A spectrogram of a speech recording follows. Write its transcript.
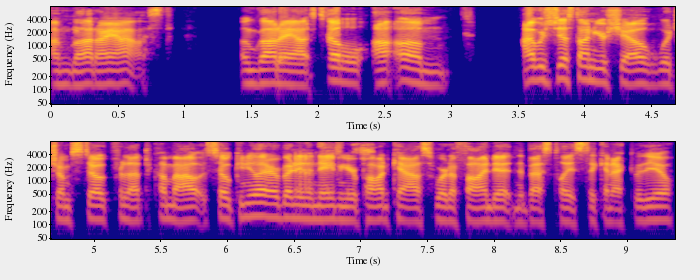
I'm glad I asked. I'm glad I asked. So uh, um I was just on your show, which I'm stoked for that to come out. So can you let everybody know the name of your podcast, where to find it, and the best place to connect with you?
